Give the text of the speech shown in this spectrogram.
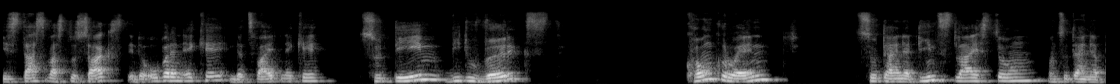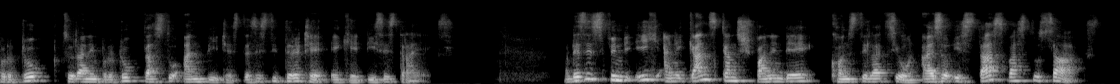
ist das, was du sagst, in der oberen Ecke, in der zweiten Ecke, zu dem, wie du wirkst, kongruent zu deiner Dienstleistung und zu, deiner Produkt, zu deinem Produkt, das du anbietest. Das ist die dritte Ecke dieses Dreiecks. Und das ist, finde ich, eine ganz, ganz spannende Konstellation. Also ist das, was du sagst,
